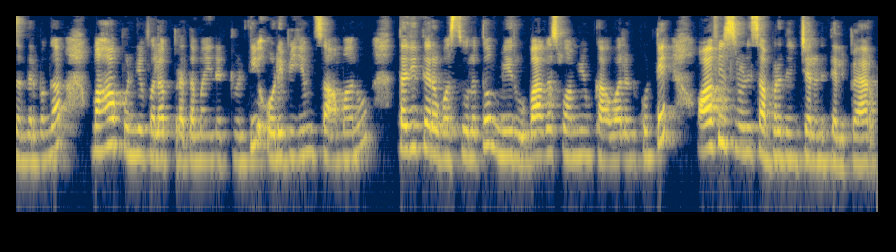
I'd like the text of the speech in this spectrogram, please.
సందర్భంగా మహాపుణ్యఫలప్రదమైనటువంటి ఒడిబియ్యం సామాను తదితర వస్తువులతో మీరు భాగస్వామ్యం కావాలనుకుంటే ఆఫీసులోని సంప్రదించాలని తెలిపారు.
